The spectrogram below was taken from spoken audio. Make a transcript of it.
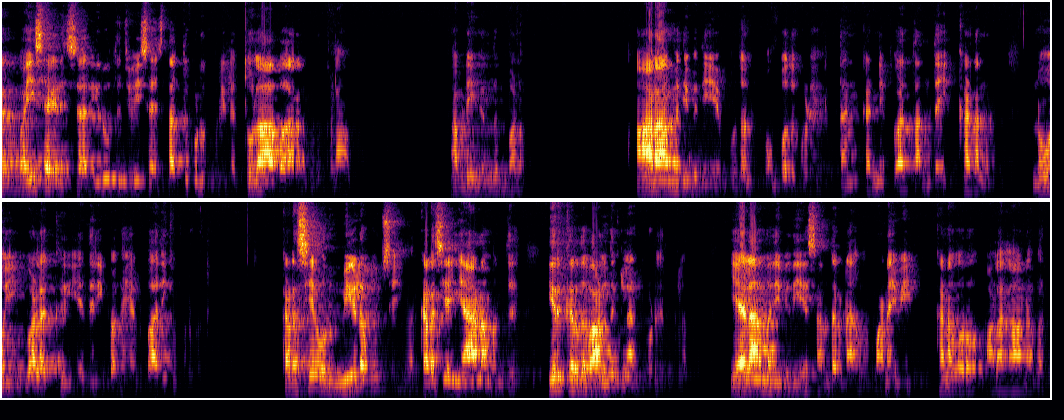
வயசாயிடுச்சு சார். இருபத்தஞ்சு வயசு ஆயிடுச்சு தத்து கொடுக்க முடியல. துலாபாரம் கொடுக்கலாம். அப்படிங்கிறது பலம். ஆறாம் அதிபதியே புதன் ஒன்பது குடைவர் தன் கண்டிப்பா தந்தை கடன் நோய் வழக்கு எதிரி பகையால் பாதிக்கப்படுவார். கடைசியா ஒரு மீளவும் செய்வார். கடைசியா ஞானம் வந்து இருக்கிறத வாழ்ந்துக்கலாம்னு கூட இருக்கலாம். ஏழாம் அதிபதியே சந்திரனா ஒரு மனைவி கணவரோ அழகானவர்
